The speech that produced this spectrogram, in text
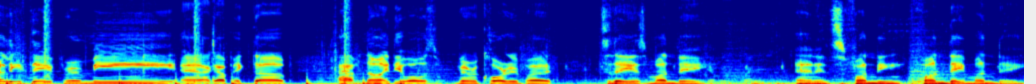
Early day for me, and I got picked up. I have no idea what was being recorded, but today is Monday, and it's funny fun day Monday,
